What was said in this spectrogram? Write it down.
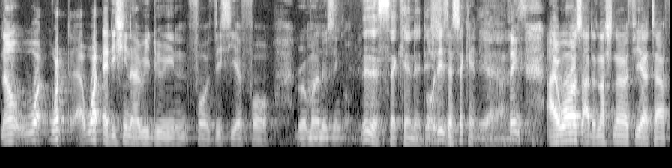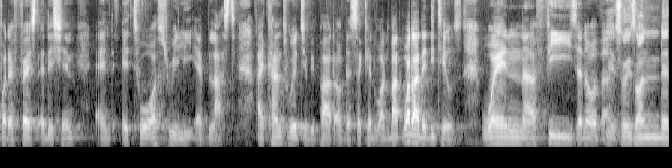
Now, what what what edition are we doing for this year for Romanus Incomplete? This is the second edition. Oh, this is the second. Yeah, yeah. I think I was at the National Theatre for the first edition, and it was really a blast. I can't wait to be part of the second one. But what are the details? When uh, fees and all that? Yeah, so it's on the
